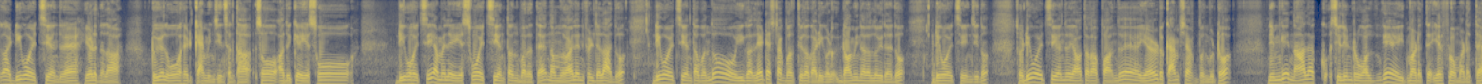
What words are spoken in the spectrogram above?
ಈಗ ಡಿ ಒ ಎಚ್ ಸಿ ಅಂದರೆ, ಹೇಳಿದ್ನಲ್ಲ ಡ್ಯುಯಲ್ ಓವರ್ ಹೆಡ್ ಕ್ಯಾಮ್ ಇಂಜಿನ್ಸ್ ಅಂತ. ಸೊ ಅದಕ್ಕೆ S O D O H C ಆಮೇಲೆ ಎಸ್ ಒ ಎಚ್ ಸಿ ಅಂತ ಒಂದು ಬರುತ್ತೆ. ನಮ್ಮ ರಾಯಲ್ ಎನ್ಫೀಲ್ಡೆಲ್ಲ ಅದು. ಡಿ ಒ ಎಚ್ ಸಿ ಅಂತ ಬಂದು ಈಗ ಲೇಟೆಸ್ಟಾಗಿ ಬರ್ತಿರೋ ಗಾಡಿಗಳು ಡಾಮಿನರಲ್ಲೂ ಇದೆ ಅದು, D O H C engine so D O H C ಅಂದರೆ ಯಾವ ಥರಪ್ಪ ಅಂದರೆ ಎರಡು ಕ್ಯಾಂಪ್ ಶಾಫ್ಟ್ ಬಂದ್ಬಿಟ್ಟು ನಿಮಗೆ ನಾಲ್ಕು ಸಿಲಿಂಡ್ರ್ ವಾಲ್ವ್ಗೆ ಇದು ಮಾಡುತ್ತೆ ಏರ್ ಫ್ಲೋ ಮಾಡುತ್ತೆ.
